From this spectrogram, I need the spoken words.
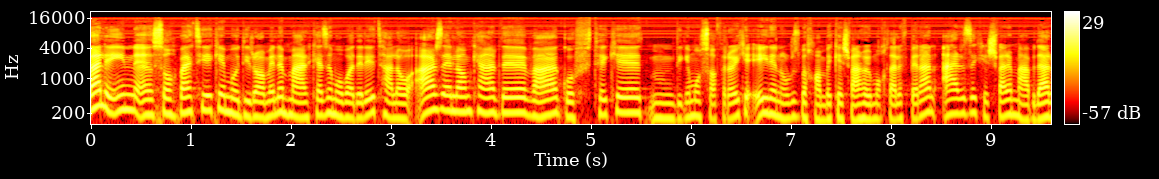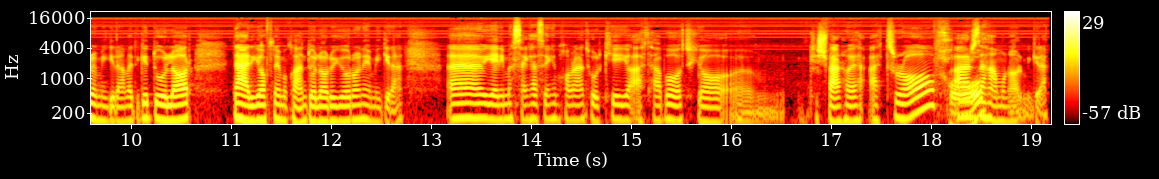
بله این صحبتیه که مدیرعامل مرکز مبادله طلا و ارز اعلام کرده و گفته که دیگه مسافرایی که عید نوروز بخوام به کشورهای مختلف برن ارز کشور مبدع رو می‌گیرن و دیگه دلار دریافت نمی‌کنن دلار و یورو نمی‌گیرن یعنی مثلا کسایی که می‌خوام ترکیه یا عتبات یا کشورهای اطراف خب. ارز همونا رو می‌گیرن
